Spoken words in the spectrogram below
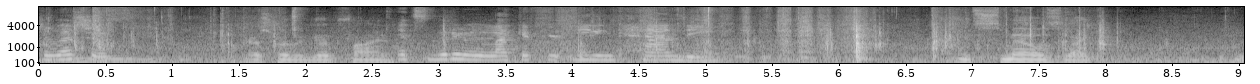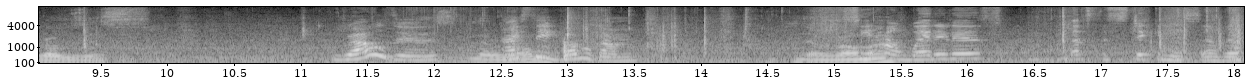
Delicious. that's really good find. It's literally like if you're eating candy. It smells like roses. Roses. I see bubblegum. The aroma. See how wet it is? That's the stickiness of it.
